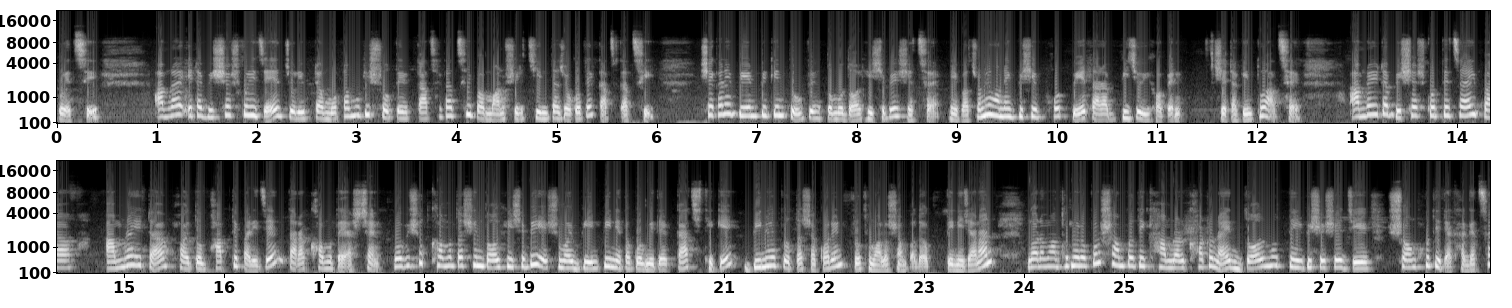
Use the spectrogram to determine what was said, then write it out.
করেছি। আমরা এটা বিশ্বাস করি যে জরিপটা মোটামুটি সত্যের কাছাকাছি বা মানুষের চিন্তা জগতের কাছাকাছি। সেখানে বিএনপি কিন্তু বৃহত্তম দল হিসেবে এসেছে। নির্বাচনে অনেক বেশি ভোট পেয়ে তারা বিজয়ী হবেন, সেটা কিন্তু আছে। আমরা এটা বিশ্বাস করতে চাই বা আমরা এটা হয়তো ভাবতে পারি যে তারা ক্ষমতায় আসছেন। ভবিষ্যৎ ক্ষমতাসীন দল হিসেবে এ সময় বিএনপি নেতাকর্মীদের কাছ থেকে বিনয় প্রত্যাশা করেন প্রথম আলো সম্পাদক। তিনি জানান, গণমাধ্যমের ওপর সাম্প্রতিক হামলার ঘটনায় দলমত নির্বিশেষে যে সংহতি দেখা গেছে,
